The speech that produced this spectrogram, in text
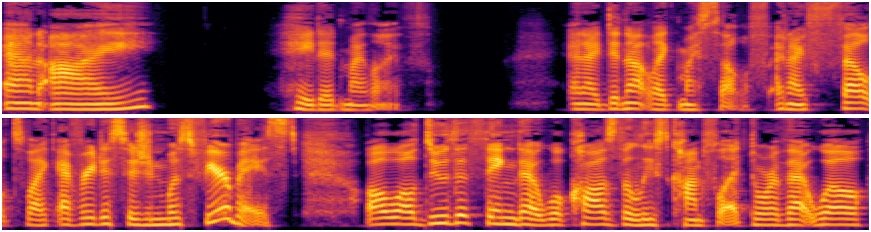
And I hated my life. And I did not like myself. And I felt like every decision was fear based. Oh, I'll do the thing that will cause the least conflict or that will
